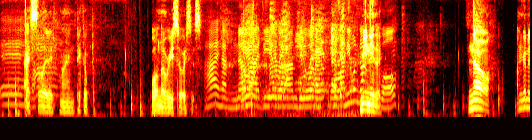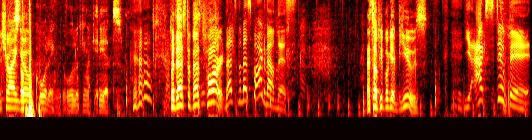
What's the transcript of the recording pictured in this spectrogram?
Eh, Isolated line. Pick up. Well, no resources. I have no idea what I'm doing. Has anyone got Me neither. wool? No. I'm gonna try and Stop go. recording. We're all looking like idiots. But that's the best part. That's the best part about this. That's how people get views. You act stupid.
